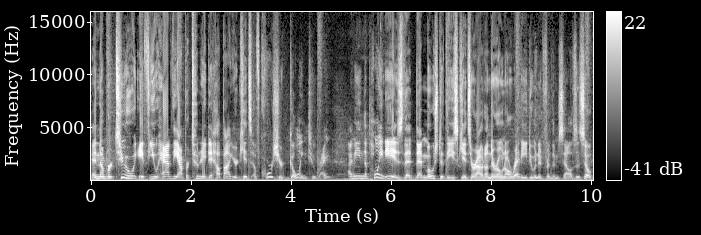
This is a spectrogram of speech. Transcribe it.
and number 2 if you have the opportunity to help out your kids of course you're going to right I mean, the point is that that most of these kids are out on their own already, doing it for themselves, and so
